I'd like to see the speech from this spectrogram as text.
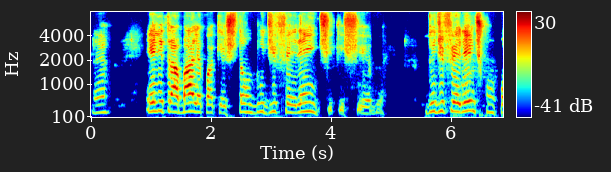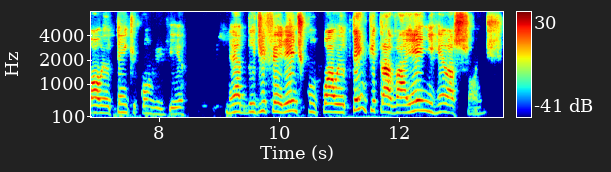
Né? Ele trabalha com a questão do diferente que chega, do diferente com o qual eu tenho que conviver. né, do diferente com o qual eu tenho que travar N relações.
